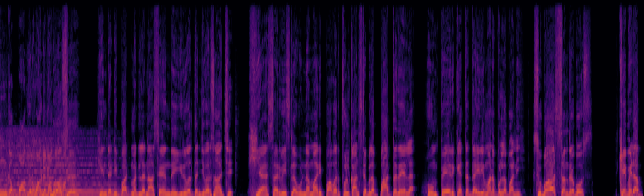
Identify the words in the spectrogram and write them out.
எங்க பாக்கணுமா இந்த டிபார்ட்மெண்ட்ல நான் சேர்ந்து இருபத்தஞ்சு வருஷம் ஆச்சு. என் சர்வீஸ்ல உன்ன மாதிரி பவர்ஃபுல் கான்ஸ்டபிள பார்த்ததே இல்ல. உன் பேருக்கேத்த தைரியமான புள்ளப்பா நீ சுபாஷ் Chandra Bose. Keep it up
